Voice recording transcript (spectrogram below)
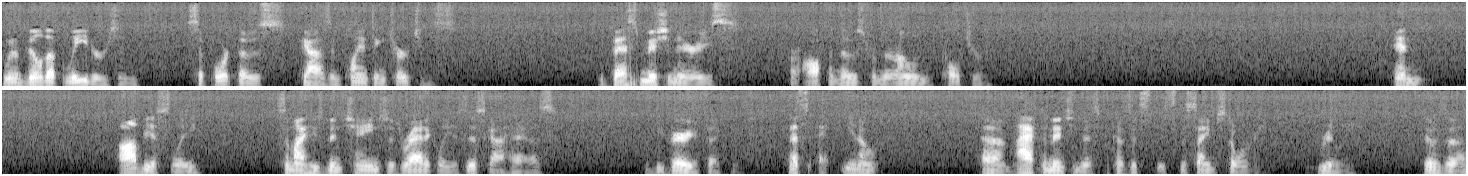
We want to build up leaders and support those guys in planting churches. The best missionaries are often those from their own culture. And obviously, somebody who's been changed as radically as this guy has would be very effective. That's, you know, um, I have to mention this because it's it's the same story, really. There was a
